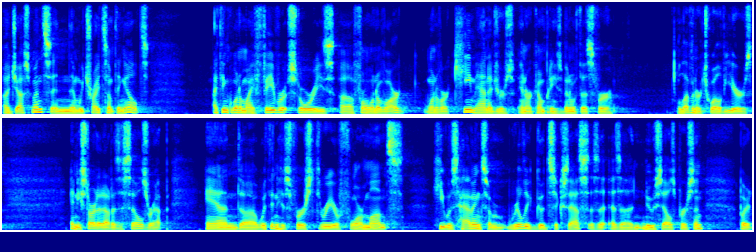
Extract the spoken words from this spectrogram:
adjustments, and then we tried something else. I think one of my favorite stories uh, from one of our one of our key managers in our company. He's been with us for eleven or twelve years, and he started out as a sales rep. And uh, within his first three or four months, he was having some really good success as a, as a new salesperson. But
